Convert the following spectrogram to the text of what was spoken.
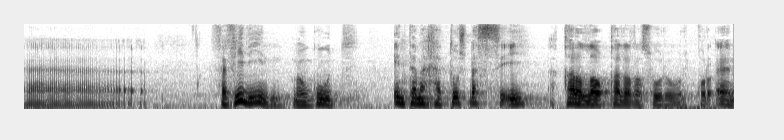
آه، ففي دين موجود. انت ما خدتوش بس إيه؟ قال الله وقال الرسول والقرآن.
